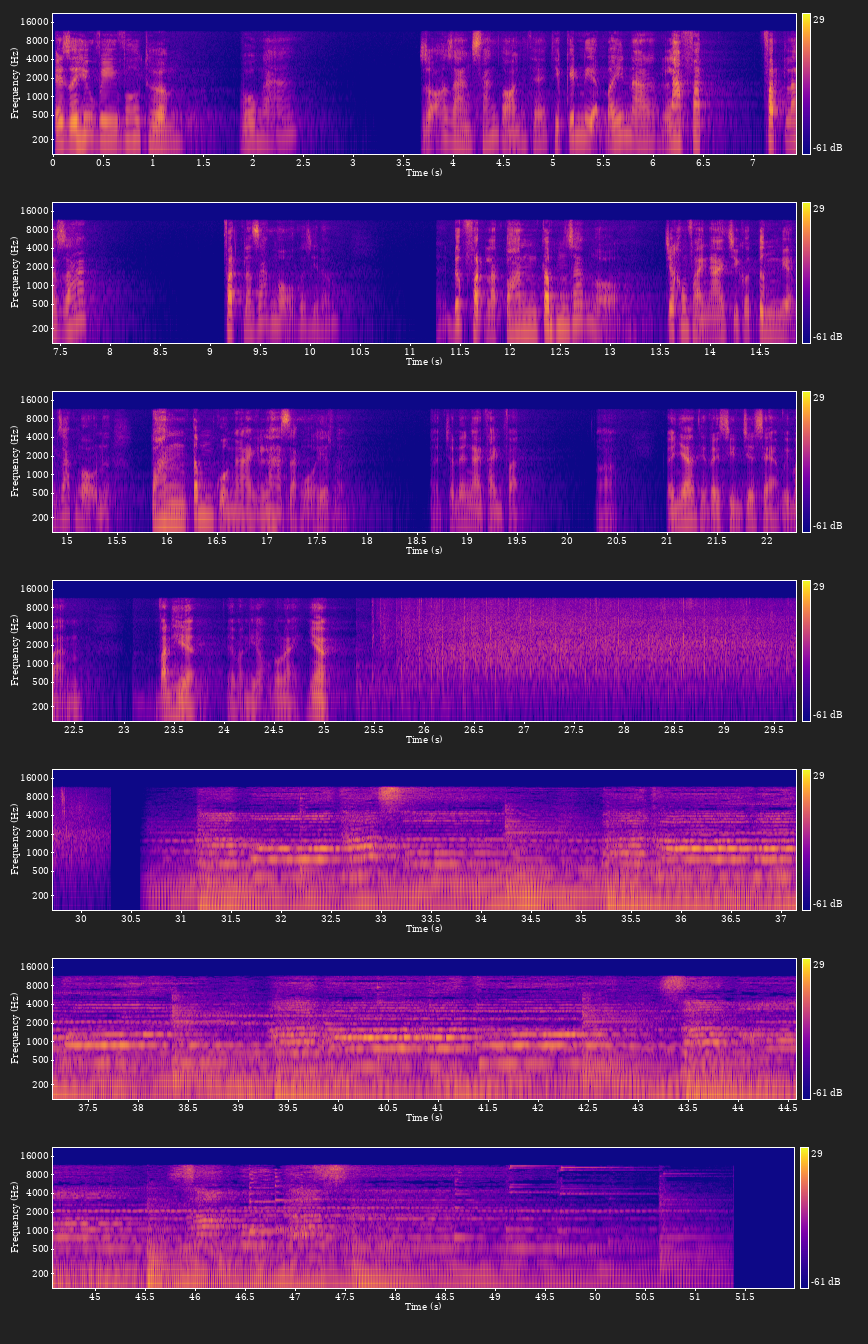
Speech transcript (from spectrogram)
Thế giới hữu vi vô thường vô ngã rõ ràng sáng tỏ như thế thì cái niệm ấy là là phật. Phật là giác. Phật là giác ngộ có gì đâu. Đức phật là toàn tâm giác ngộ chứ không phải ngài chỉ có từng niệm giác ngộ nữa. Toàn tâm của ngài là giác ngộ hết rồi. Đấy, cho nên ngài thành phật. Đó. Đấy nhé thì thầy xin chia sẻ với bạn văn hiển để bạn hiểu câu này nha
